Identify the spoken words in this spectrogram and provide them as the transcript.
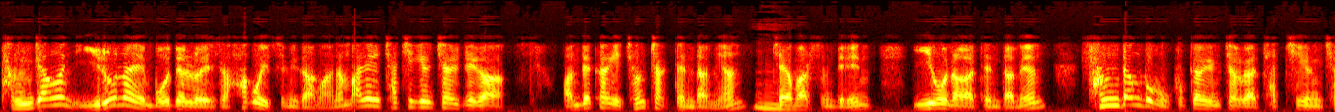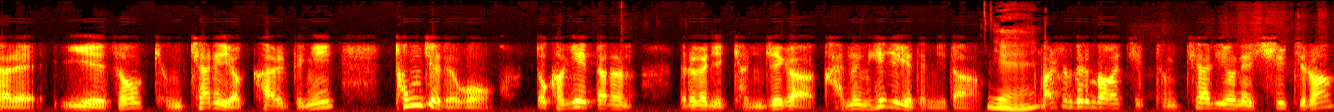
당장은 이론화의 모델로 해서 하고 있습니다만 만약에 자치경찰제가 완벽하게 정착된다면 음. 제가 말씀드린 이원화가 된다면 상당 부분 국가경찰과 자치경찰에 의해서 경찰의 역할 등이 통제되고 또 거기에 따른 여러 가지 견제가 가능해지게 됩니다. 예. 말씀드린 바와 같이 경찰위원회 실질화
